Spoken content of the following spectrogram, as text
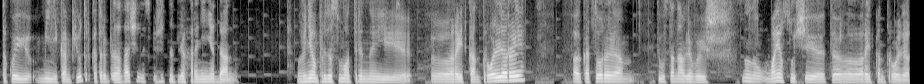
такой мини-компьютер, который предназначен исключительно для хранения данных. В нем предусмотрены э, RAID-контроллеры, э, которые ты устанавливаешь... Ну, ну, в моем случае это RAID-контроллер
